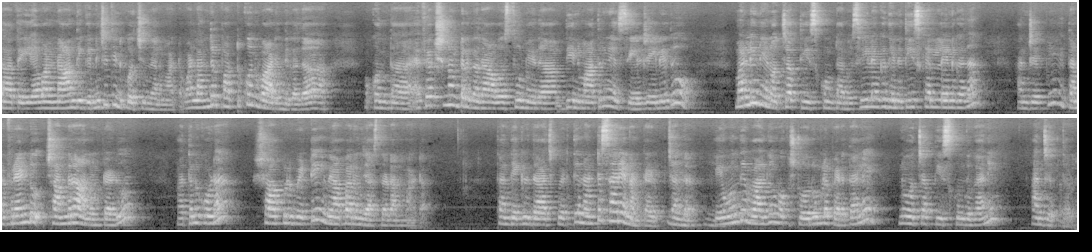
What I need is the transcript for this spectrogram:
తాతయ్య వాళ్ళ నాన్న దగ్గర నుంచి తినికొచ్చింది అనమాట వాళ్ళందరూ పట్టుకొని వాడింది కదా. కొంత ఎఫెక్షన్ ఉంటుంది కదా ఆ వస్తువు మీద దీన్ని మాత్రం నేను సేల్ చేయలేదు. మళ్ళీ నేను వచ్చాక తీసుకుంటాను. శ్రీలంక దీన్ని తీసుకెళ్ళలేను కదా అని చెప్పి తన ఫ్రెండ్ చంద్ర అని ఉంటాడు. అతను కూడా షాపులు పెట్టి వ్యాపారం చేస్తాడు అనమాట తన దగ్గర దాచిపెడితే అంటే సరేనంటాడు చంద్ర. ఏముంది భాగ్యం ఒక స్టోర్ రూమ్లో పెడతాలే నువ్వు వచ్చాక తీసుకుందు కానీ అని చెప్తాడు.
